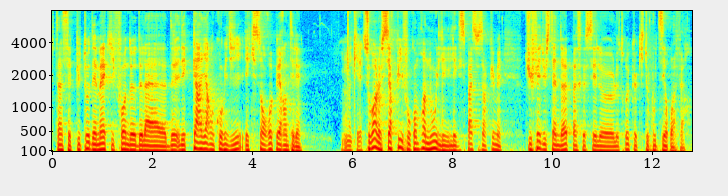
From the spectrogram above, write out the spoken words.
Putain, c'est plutôt des mecs qui font de, de la, de- des carrières en comédie et qui sont repères en télé. Ok. Souvent, le circuit, il faut comprendre, nous, il n'existe pas ce circuit, mais tu fais du stand-up parce que c'est le, le truc qui te coûte zéro à faire.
